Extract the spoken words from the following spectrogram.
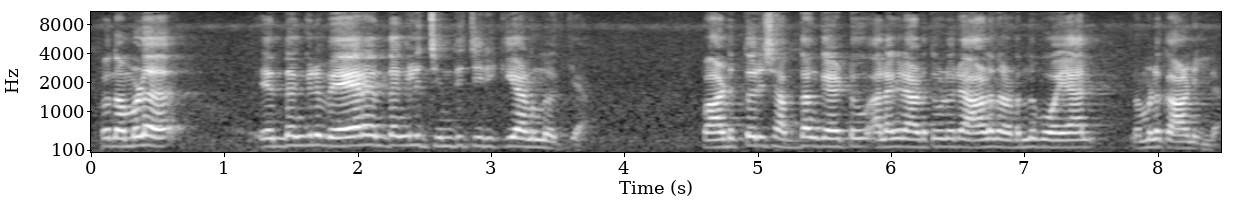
ഇപ്പോൾ നമ്മൾ എന്തെങ്കിലും വേറെ എന്തെങ്കിലും ചിന്തിച്ചിരിക്കുകയാണെന്ന് വെക്കുക. ഇപ്പോൾ അടുത്തൊരു ശബ്ദം കേട്ടു അല്ലെങ്കിൽ അടുത്തൂടെ ഒരാൾ നടന്നു പോയാൽ നമ്മൾ കാണില്ല.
